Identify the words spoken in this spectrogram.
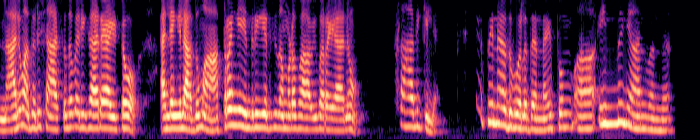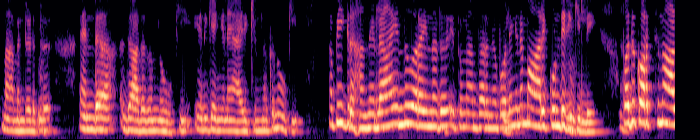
എന്നാലും അതൊരു ശാശ്വത പരിഹാരമായിട്ടോ അല്ലെങ്കിൽ അത് മാത്രം കേന്ദ്രീകരിച്ച് നമ്മുടെ ഭാവി പറയാനോ സാധിക്കില്ല. പിന്നെ അതുപോലെ തന്നെ ഇപ്പം ഇന്ന് ഞാൻ വന്ന് മാമിന്റെ അടുത്ത് എന്റെ ജാതകം നോക്കി എനിക്ക് എങ്ങനെ ആയിരിക്കും എന്നൊക്കെ നോക്കി. അപ്പോൾ ഈ ഗ്രഹനില എന്ന് പറയുന്നത് ഇപ്പം മാം പറഞ്ഞ പോലെ ഇങ്ങനെ മാറിക്കൊണ്ടിരിക്കില്ലേ? അപ്പോൾ അത് കുറച്ച് നാൾ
